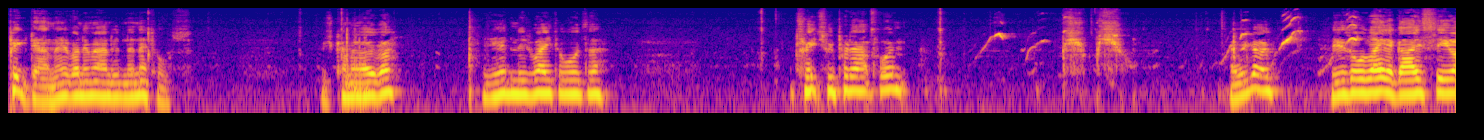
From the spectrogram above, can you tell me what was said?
pig down there running around in the nettles. He's coming over. He's heading his way towards the treats we put out for him. There we go. See you all later guys. See you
